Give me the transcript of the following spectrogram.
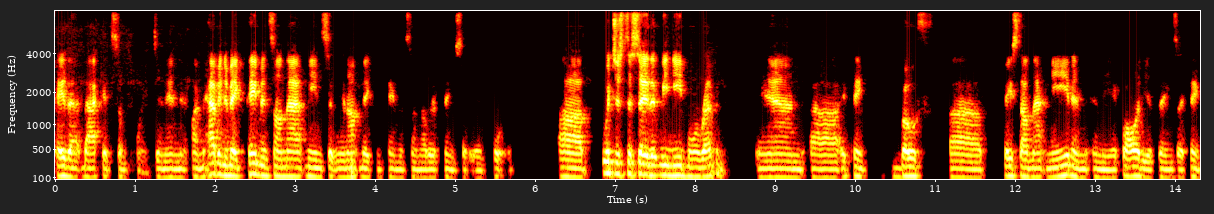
pay that back at some point. And then I'm having to make payments on that means that we're not making payments on other things that are important, uh, which is to say that we need more revenue. And uh, I think both uh, based on that need and, and the equality of things, I think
